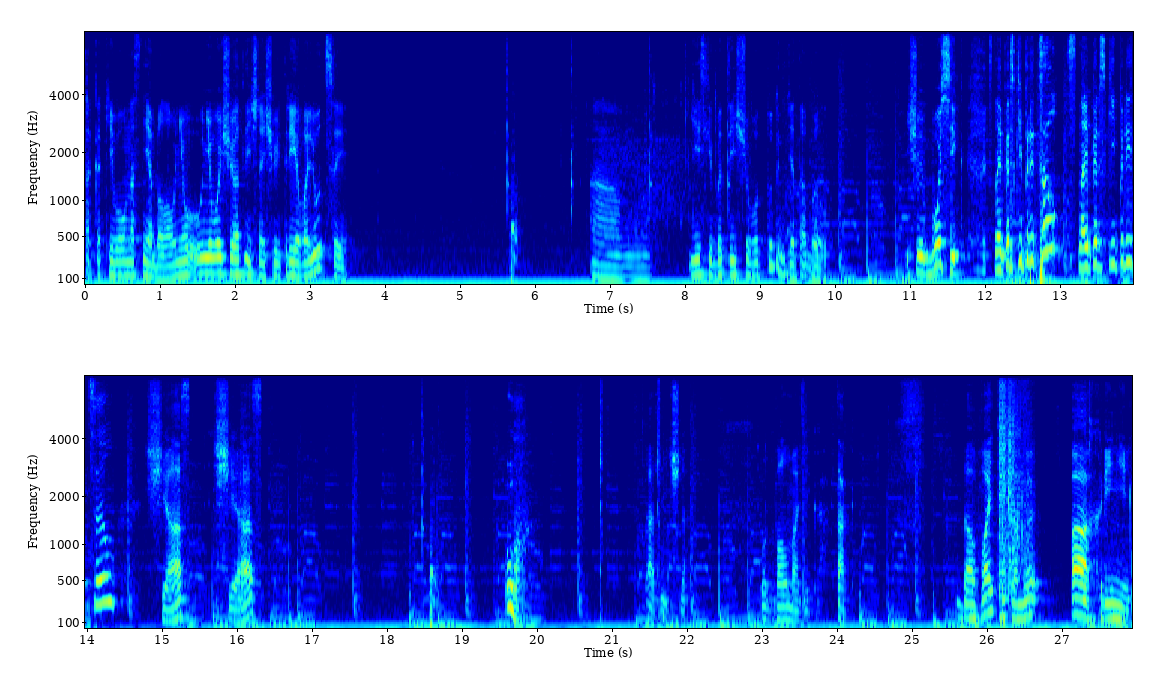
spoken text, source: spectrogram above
Так как его у нас не было. У него, у него еще отлично, еще и три эволюции. Ам, если бы ты еще вот тут где-то был. Еще и боссик. Снайперский прицел. Снайперский прицел. Сейчас. Сейчас. Ух. Отлично. Вот два алмазика. Так. Давайте-ка мы... Охренеть.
